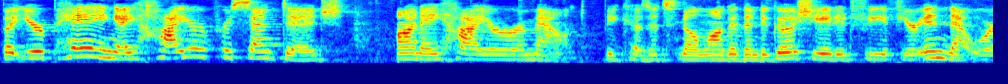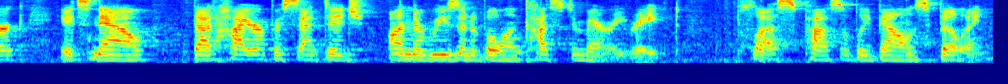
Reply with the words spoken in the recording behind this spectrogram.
But you're paying a higher percentage on a higher amount because it's no longer the negotiated fee if you're in network, it's now that higher percentage on the reasonable and customary rate, plus possibly balanced billing.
